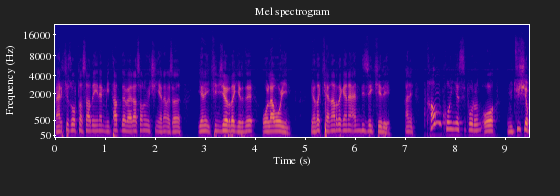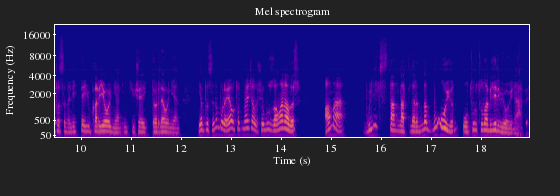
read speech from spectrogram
Merkez orta sahada yine Mithat ve Verasanovic'in yerine mesela yine ikinci yarıda girdi Olavoyin. Ya da kenarda gene Endi Zekiri. Hani tam Konya Spor'un o müthiş yapısını ligde yukarıya oynayan, ilk 3'e ilk 4'e oynayan yapısını buraya oturtmaya çalışıyor. Bu zaman alır. Ama bu lig standartlarında bu oyun oturtulabilir bir oyun abi.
